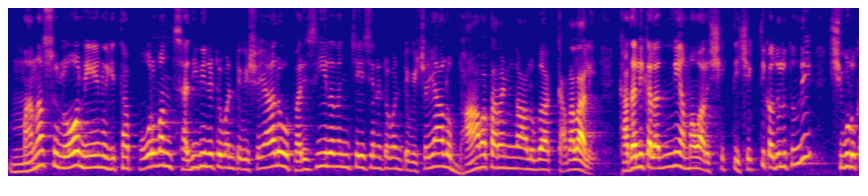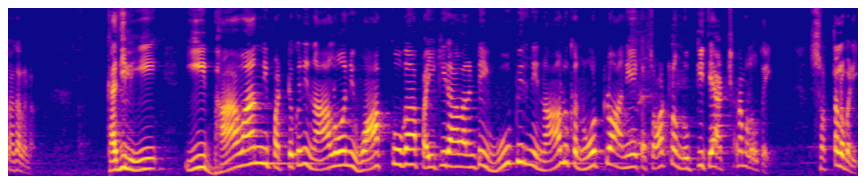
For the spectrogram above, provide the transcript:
మనసులో నేను ఇత పూర్వం చదివినటువంటి విషయాలు పరిశీలనం చేసినటువంటి విషయాలు భావతరంగాలుగా కదలాలి. కదలికలన్నీ అమ్మవారు శక్తి శక్తి కదులుతుంది శివుడు కదలడం. కదిలి ఈ భావాన్ని పట్టుకుని నాలోని వాక్కుగా పైకి రావాలంటే ఈ ఊపిరిని నాలుక నోట్లో అనేక చోట్ల నొక్కితే అక్షరములు అవుతాయి సొట్టలుబడి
